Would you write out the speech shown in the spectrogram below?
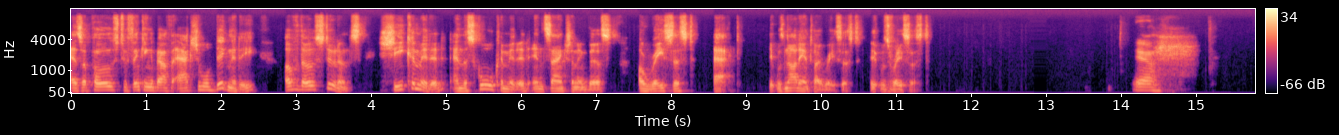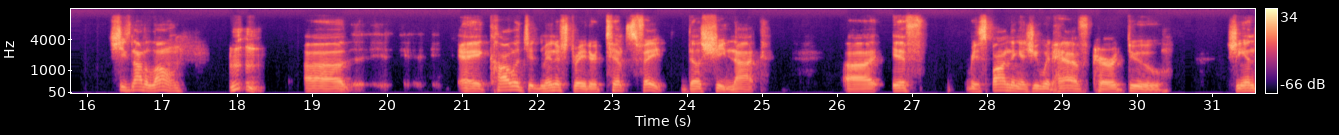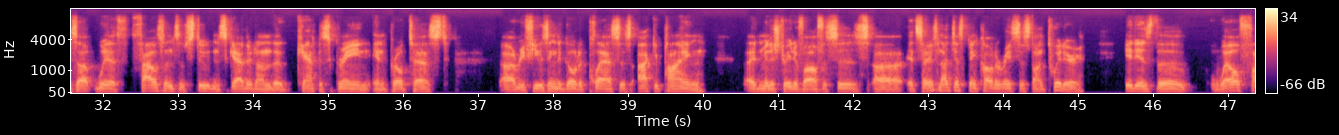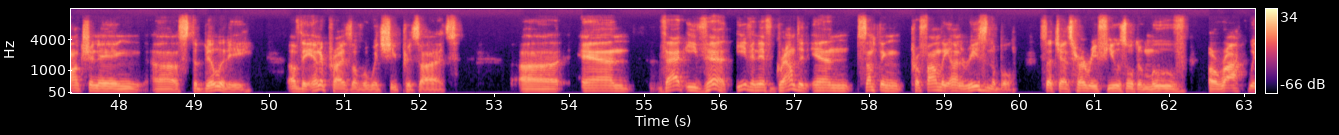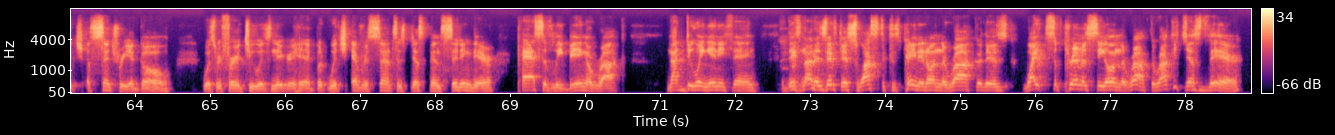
as opposed to thinking about the actual dignity of those students. She committed, and the school committed in sanctioning this, a racist act. It was not anti racist, it was racist. Yeah she's not alone. Uh, a college administrator tempts fate, does she not? Uh, if responding as you would have her do, she ends up with thousands of students gathered on the campus green in protest, uh, refusing to go to classes, occupying administrative offices, uh, et cetera. It's not just been called a racist on Twitter it is the well functioning uh, stability of the enterprise over which she presides. Uh, and that event, even if grounded in something profoundly unreasonable, such as her refusal to move a rock, which a century ago was referred to as niggerhead, but which ever since has just been sitting there passively being a rock, not doing anything, it's not as if there's swastikas painted on the rock or there's white supremacy on the rock. The rock is just there.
